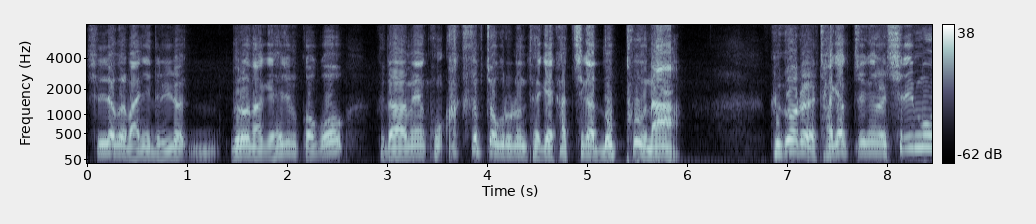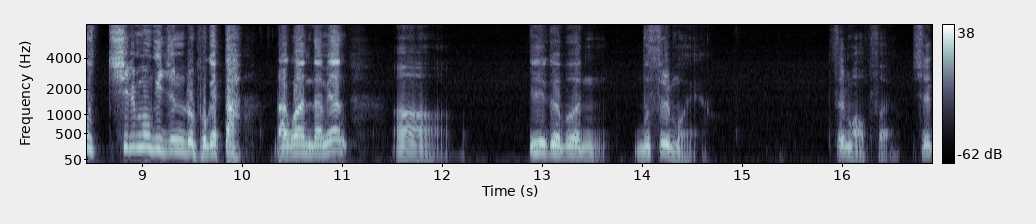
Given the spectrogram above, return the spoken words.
실력을 많이 늘려, 늘어나게 해줄 거고, 그 다음에 학습적으로는 되게 가치가 높으나, 그거를 자격증을 실무, 실무 기준으로 보겠다라고 한다면, 어, 1급은 무쓸모예요. 쓸모 없어요. 실,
